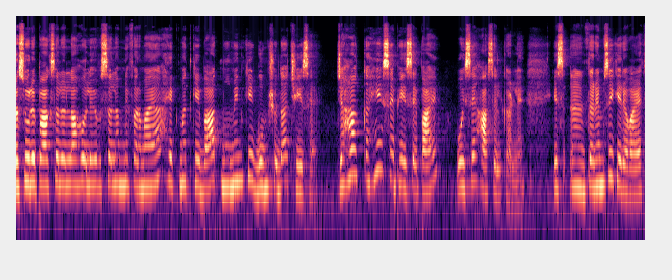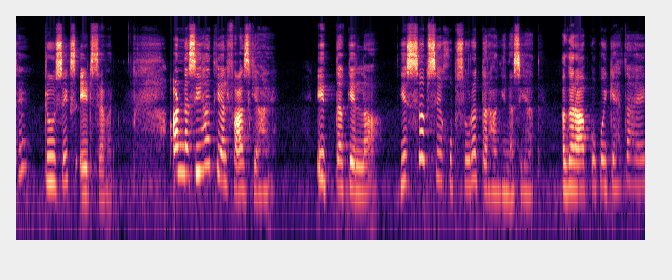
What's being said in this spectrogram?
رسول پاک صلی اللہ علیہ وسلم نے فرمایا، حکمت کی بات مومن کی گمشدہ چیز ہے۔ جہاں کہیں سے بھی اسے پائے، وہ اسے حاصل کر لیں۔ اس ترمزی کی روایت ہے ٹو سکس ایٹ سیون۔ اور نصیحت کے الفاظ کیا ہیں؟ اتق اللہ، یہ سب سے خوبصورت طرح کی نصیحت ہے۔ اگر آپ کو کوئی کہتا ہے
